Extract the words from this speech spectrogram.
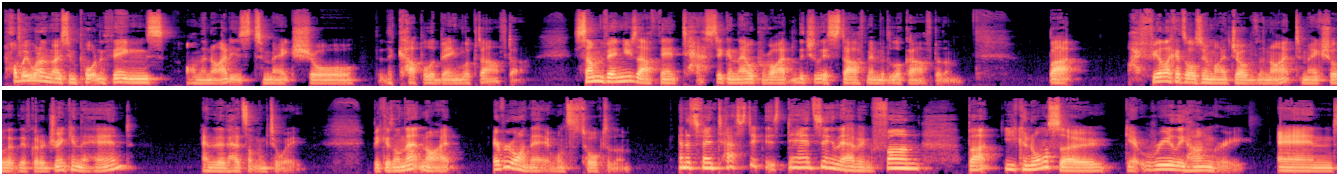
probably one of the most important things on the night is to make sure that the couple are being looked after. Some venues are fantastic and they will provide literally a staff member to look after them. But I feel like it's also my job of the night to make sure that they've got a drink in their hand and they've had something to eat. Because on that night, everyone there wants to talk to them. And it's fantastic. There's dancing, and they're having fun, but you can also get really hungry and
